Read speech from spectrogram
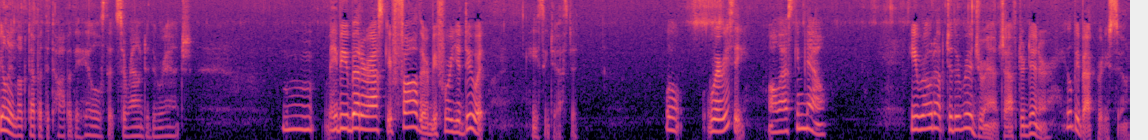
Billy looked up at the top of the hills that surrounded the ranch. Mm, maybe you better ask your father before you do it, he suggested. Well, where is he? I'll ask him now. He rode up to the Ridge Ranch after dinner. He'll be back pretty soon.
